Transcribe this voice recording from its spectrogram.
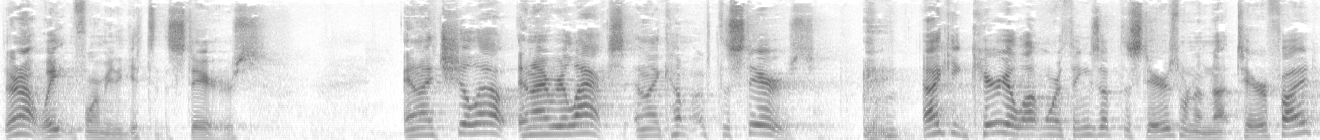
They're not waiting for me to get to the stairs. And I chill out and I relax and I come up the stairs. I can carry a lot more things up the stairs when I'm not terrified.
